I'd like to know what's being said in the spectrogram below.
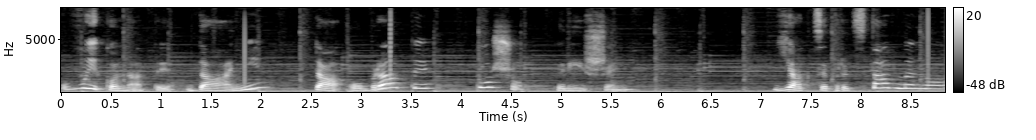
Виконати дані та обрати пошук рішень. Як це представлено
